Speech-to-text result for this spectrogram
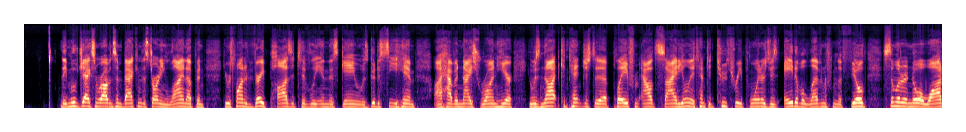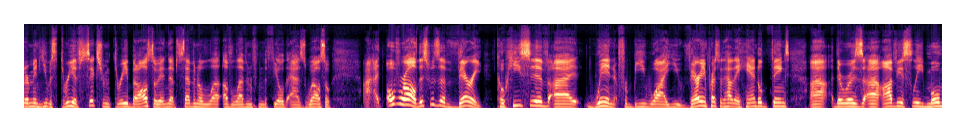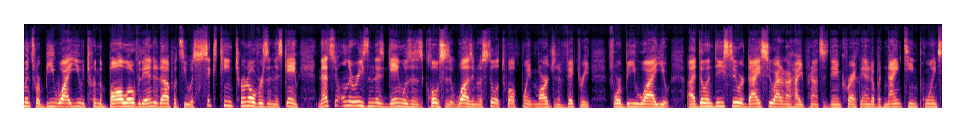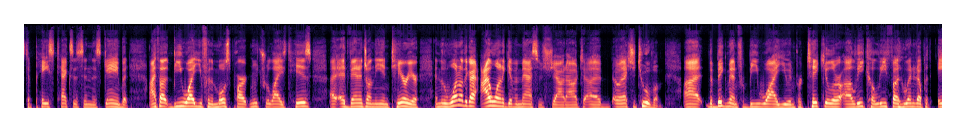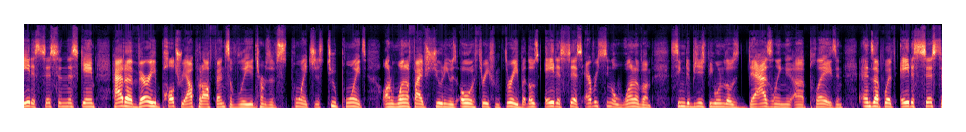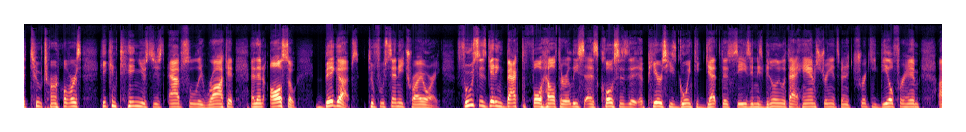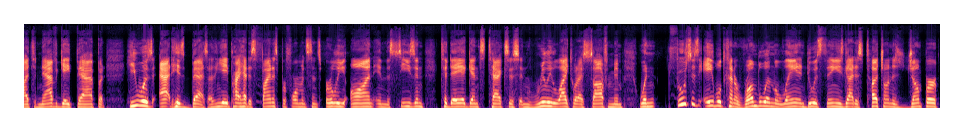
They moved Jaxson Robinson back into the starting lineup, and he responded very positively in this game. It was good to see him uh, have a nice run here. He was not content just to play from outside. He only attempted two three pointers. He was 8 of 11 from the field. Similar to Noah Waterman, he was 3 of 6 from 3, but also ended up 7 of 11 from the field as well. So uh, overall, this was a very cohesive uh, win for BYU. Very impressed with how they handled things. Uh, there was uh, obviously moments where BYU would turn the ball over. They ended up, let's see, with 16 turnovers in this game, and that's the only reason this game was as close as it was, and it was still a 12-point margin of victory for BYU. Uh, Dylan Disu or Daisu, I don't know how you pronounce his name correctly, ended up with 19 points to pace Texas in this game, but I thought BYU, for the most part, neutralized his uh, advantage on the interior. And the one other guy I want to give a massive shout out, uh, actually two of them. Uh, the big men for BYU in particular, Aly Khalifa, who ended up with eight assists in this game, had a very paltry output offensively in terms of points, just two points on one of five shooting. He was 0 of 3 from three, but those eight assists, every single one of them seemed to be just be one of those dazzling uh, plays and ends up with eight assists to two turnovers. He continues to just absolutely rock it. And then also, big ups to Fousseyni Traore. Foose is getting back to full health, or at least as close as it appears he's going to get this season. He's been dealing with that hamstring. It's been a tricky deal for him uh, to navigate that, but he was at his best. I think he probably had his finest performance since early on in the season today against Texas, and really liked what I saw from him. When Foose is able to kind of rumble in the lane and do his thing, he's got his touch on his jumper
